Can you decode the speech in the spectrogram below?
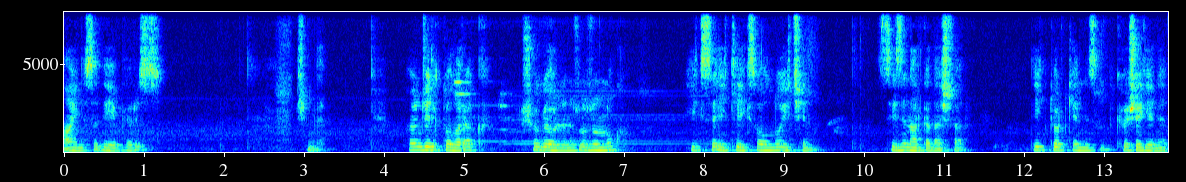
aynısı diyebiliriz. Şimdi öncelikli olarak şu gördüğünüz uzunluk x'e 2x olduğu için sizin arkadaşlar dikdörtgeninizin köşegeni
